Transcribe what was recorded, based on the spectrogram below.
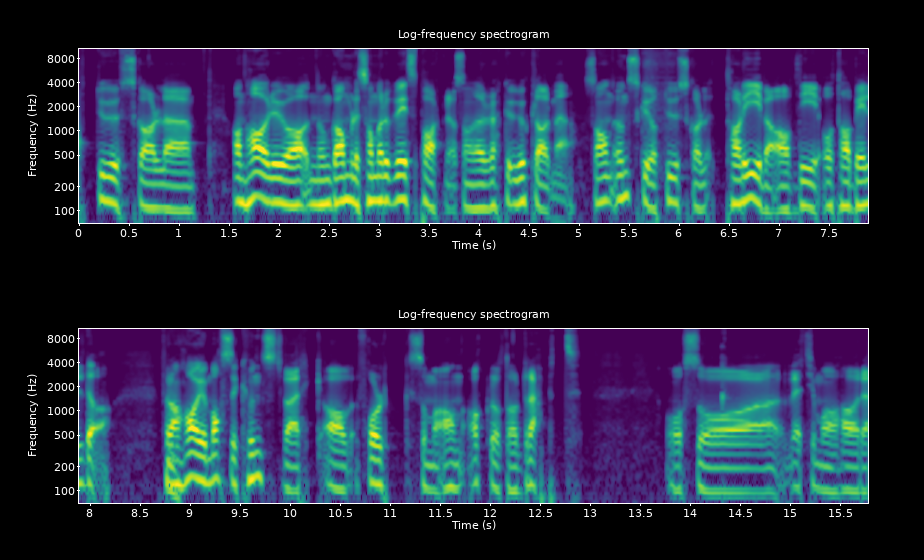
at du skal eh, Han har jo noen gamle samarbeidspartnere som han har røkket uklar med, så han ønsker jo at du skal ta livet av de og ta bilder. For han har jo masse kunstverk av folk som han akkurat har drept. Og så eh, vet ikke om han har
